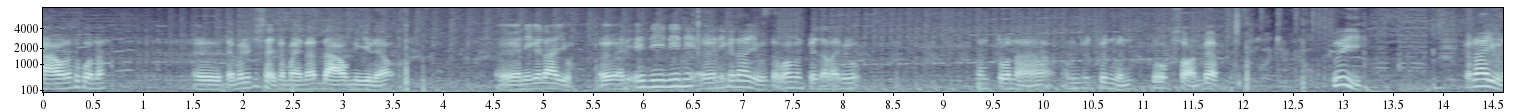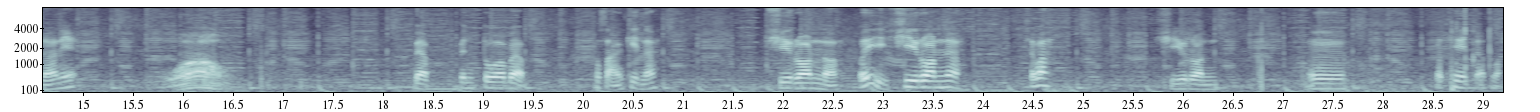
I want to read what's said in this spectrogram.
ดาวนะทุกคนนะเออแต่ไม่รู้จะใส่ทำไมนะดาวมีอยู่แล้วเอออันนี้ก็ได้อยู่เอออันนี้เอ้นี่นี่นี่เออนี่ก็ได้อยู่ แต่ว่ามันเป็นอะไรไม่รู้มันตัวหนา มันเป็นเหมือนตัวอักษรแบบเฮ้ยก็ได้อยู่นะนี้ว้าวแบบ เป็นตัวแบบภาษาอังกฤษนะชีรอนเหรอเฮ้ยชีรอนเนี่ยใช่ปะชีรอน เออก็เท่จัดว่ะ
